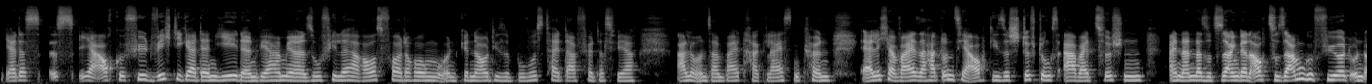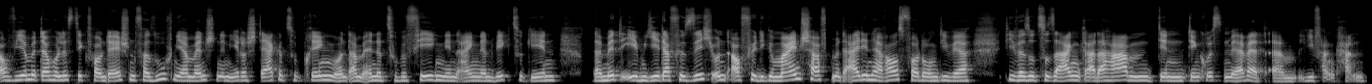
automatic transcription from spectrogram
Ja, das ist ja auch gefühlt wichtiger denn je, denn wir haben ja so viele Herausforderungen und genau diese Bewusstheit dafür, dass wir alle unseren Beitrag leisten können. Ehrlicherweise hat uns ja auch diese Stiftungsarbeit zwischeneinander sozusagen dann auch zusammengeführt und auch wir mit der Holistic Foundation versuchen ja Menschen in ihre Stärke zu bringen und am Ende zu befähigen, den eigenen Weg zu gehen, damit eben jeder für sich und auch für die Gemeinschaft mit all den Herausforderungen, die wir, die wir sozusagen gerade haben, den, den größten Mehrwert ähm, liefern kann.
